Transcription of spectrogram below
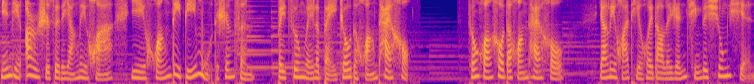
年仅二十岁的杨丽华以皇帝嫡母的身份被尊为了北周的皇太后。从皇后到皇太后，杨丽华体会到了人情的凶险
